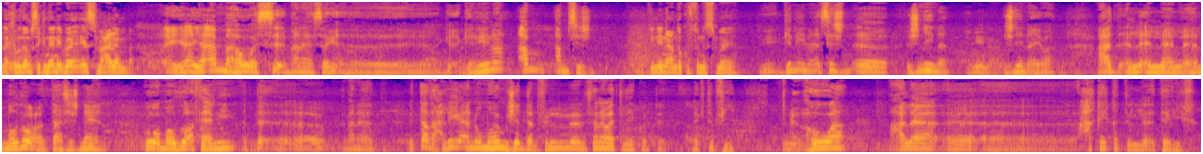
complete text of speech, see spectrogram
لكن ما دام سجنان يبقى اسم علم بقى. يا, يا أما هو الس... معناها س... آه، جنينة ام أم سجن. الجنينة عندكم في تونس اسمها إيه؟ جنينة سجن آه، جنينة. جنينة. جنينة أيوه. عاد ال- ال- ال- الموضوع بتاع سجنان هو موضوع ثاني آه، معناها اتضح لي أنه مهم جدا في السنوات اللي كنت نكتب فيه. هو على آه، آه، حقيقة التاريخ.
